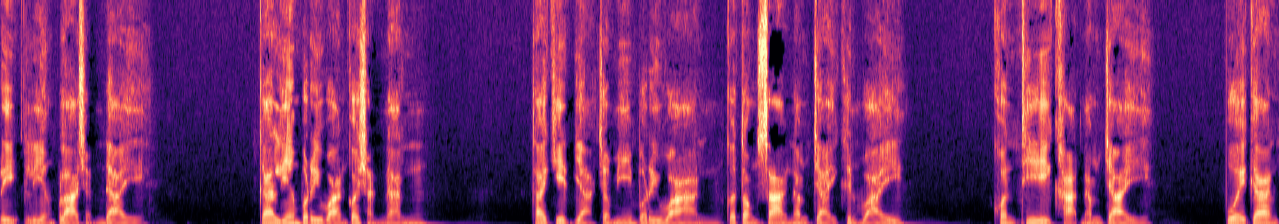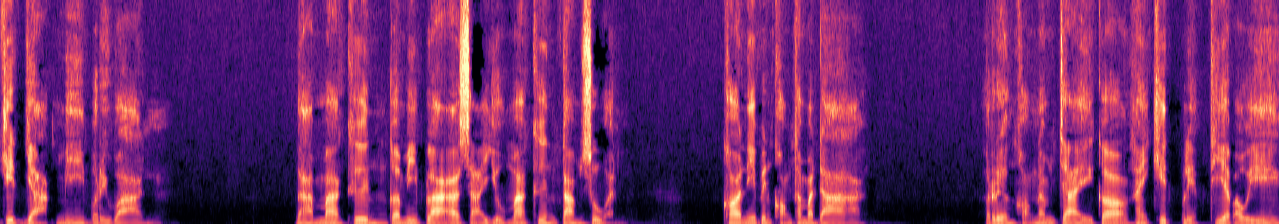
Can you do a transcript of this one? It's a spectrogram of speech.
ริเลี้ยงปลาฉันใด การเลี้ยงบริวารก็ฉันนั้น ถ้าคิดอยากจะมีบริวารก็ต้องสร้างน้ำใจขึ้นไว้ คนที่ขาดน้ำใจ ป่วยการคิดอยากมีบริวาร น้ำมากขึ้นก็มีปลาอาศัยอยู่มากขึ้นตามส่วน ข้อนี้เป็นของธรรมดา เรื่องของน้ำใจก็ให้คิดเปรียบเทียบเอาเอง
